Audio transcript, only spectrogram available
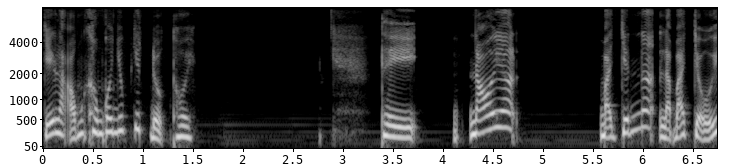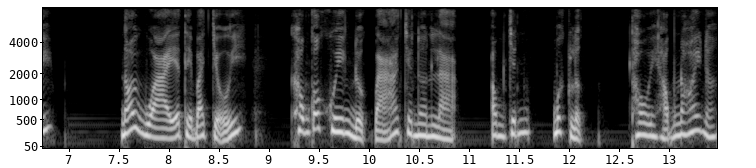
Chỉ là ổng không có nhúc nhích được thôi. Thì nói á, bà chính á, là bà chửi Nói hoài thì bà chửi. Không có khuyên được bà cho nên là Ông chính bất lực. Thôi không nói nữa.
